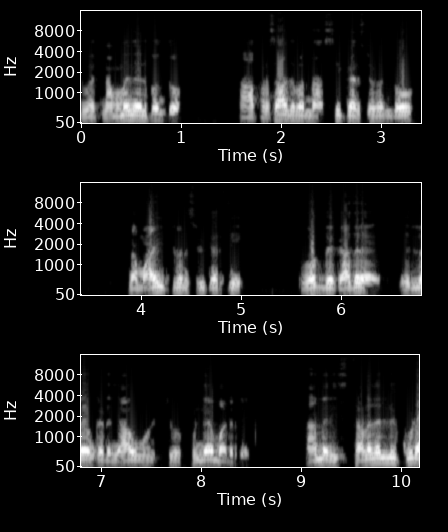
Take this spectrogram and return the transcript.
ಇವತ್ತು ನಮ್ಮ ಮನೆಯಲ್ಲಿ ಬಂದು ಆ ಪ್ರಸಾದವನ್ನ ಸ್ವೀಕರಿಸಿಕೊಂಡು ನಮ್ಮ ಆಯುತ್ವವನ್ನು ಸ್ವೀಕರಿಸಿ ಹೋಗ್ಬೇಕಾದ್ರೆ ಎಲ್ಲೋ ಕಡೆ ನಾವು ಒಂಚೂರು ಪುಣ್ಯ ಮಾಡಿರ್ಬೇಕು. ಆಮೇಲೆ ಈ ಸ್ಥಳದಲ್ಲಿ ಕೂಡ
